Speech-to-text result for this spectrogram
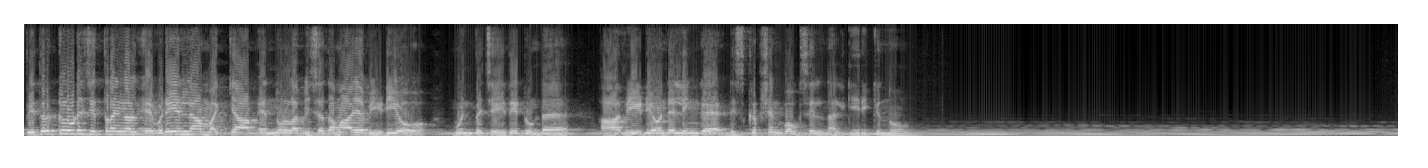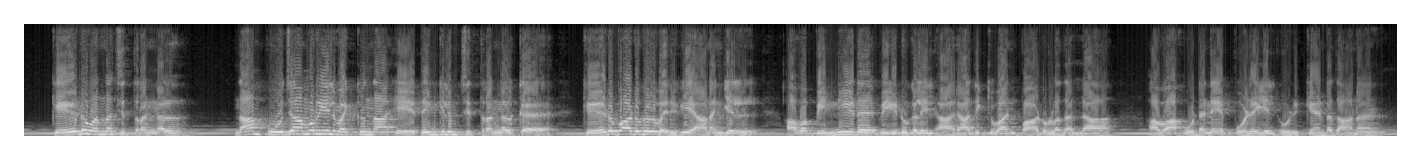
പിതൃക്കളുടെ ചിത്രങ്ങൾ എവിടെയെല്ലാം വയ്ക്കാം എന്നുള്ള വിശദമായ വീഡിയോ മുൻപ് ചെയ്തിട്ടുണ്ട്. ആ വീഡിയോന്റെ ലിങ്ക് ഡിസ്ക്രിപ്ഷൻ ബോക്സിൽ നൽകിയിരിക്കുന്നു. കേടുവന്ന ചിത്രങ്ങൾ. നാം പൂജാമുറിയിൽ വയ്ക്കുന്ന ഏതെങ്കിലും ചിത്രങ്ങൾക്ക് കേടുപാടുകൾ വരികയാണെങ്കിൽ അവ പിന്നീട് വീടുകളിൽ ആരാധിക്കുവാൻ പാടുള്ളതല്ല. അവ ഉടനെ പുഴയിൽ ഒഴുക്കേണ്ടതാണ്.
